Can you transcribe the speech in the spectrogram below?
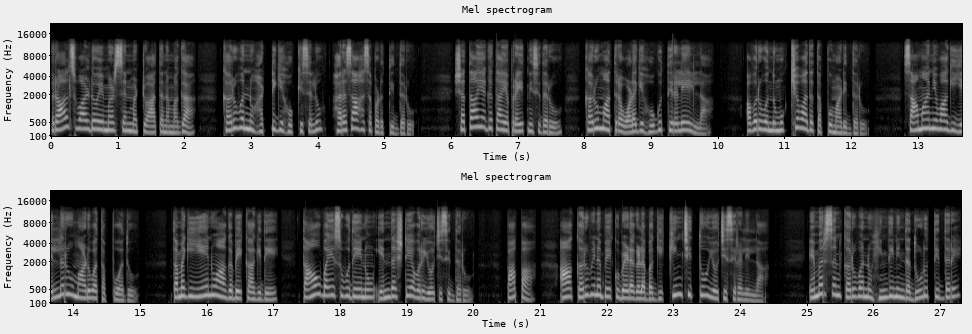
ರಾಲ್ಸ್ ವಾಲ್ಡೋ ಎಮರ್ಸನ್ ಮತ್ತು ಆತನ ಮಗ ಕರುವನ್ನು ಹಟ್ಟಿಗೆ ಹೊಕ್ಕಿಸಲು ಹರಸಾಹಸ ಪಡುತ್ತಿದ್ದರು. ಶತಾಯಗತಾಯ ಪ್ರಯತ್ನಿಸಿದರೂ ಕರು ಮಾತ್ರ ಒಳಗೆ ಹೋಗುತ್ತಿರಲೇ ಇಲ್ಲ. ಅವರು ಒಂದು ಮುಖ್ಯವಾದ ತಪ್ಪು ಮಾಡಿದ್ದರು. ಸಾಮಾನ್ಯವಾಗಿ ಎಲ್ಲರೂ ಮಾಡುವ ತಪ್ಪು ಅದು. ತಮಗೆ ಏನೂ ಆಗಬೇಕಾಗಿದೆ, ತಾವು ಬಯಸುವುದೇನು ಎಂದಷ್ಟೇ ಅವರು ಯೋಚಿಸಿದ್ದರು. ಪಾಪ ಆ ಕರುವಿನ ಬೇಕುಬೇಡಗಳ ಬಗ್ಗೆ ಕಿಂಚಿತ್ತೂ ಯೋಚಿಸಿರಲಿಲ್ಲ. ಎಮರ್ಸನ್ ಕರುವನ್ನು ಹಿಂದಿನಿಂದ ದೂಡುತ್ತಿದ್ದರೆ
